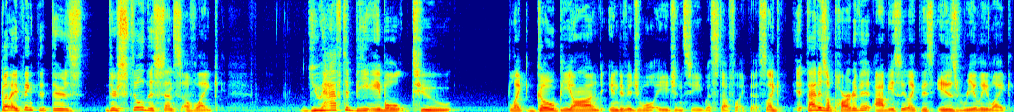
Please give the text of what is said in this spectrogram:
But I think that there's there's still this sense of like you have to be able to like go beyond individual agency with stuff like this. Like it, that is a part of it. Obviously, like this is really like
